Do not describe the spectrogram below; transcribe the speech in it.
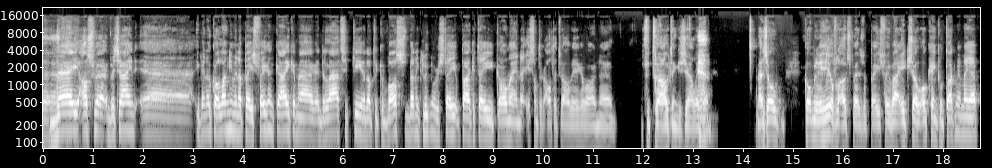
eh, Nee, als we, we zijn. eh, ik ben ook al lang niet meer naar PSV gaan kijken. Maar de laatste keren dat ik er was, ben ik Luc nog eens een paar keer tegengekomen. En dat is dan toch altijd wel weer gewoon eh, vertrouwd en gezellig. Ja. En- maar zo komen er heel veel oudspelers op PSV waar ik zo ook geen contact meer mee heb.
